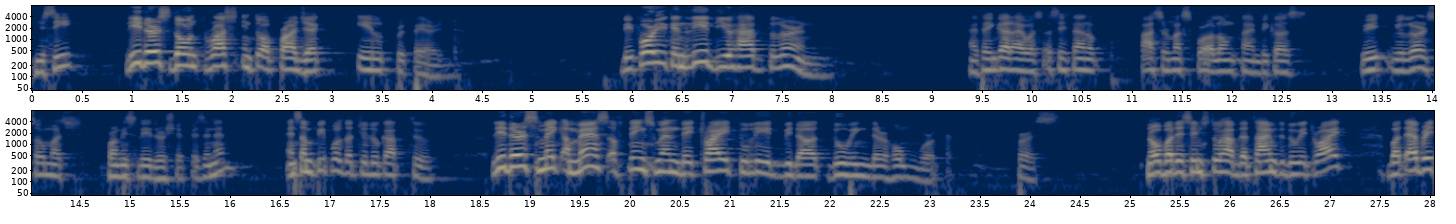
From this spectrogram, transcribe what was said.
You see, leaders don't rush into a project ill prepared. Before you can lead, you have to learn. I thank God I was assistant of Pastor Max for a long time because we, we learn so much from his leadership, isn't it? And some people that you look up to. Leaders make a mess of things when they try to lead without doing their homework first. Nobody seems to have the time to do it right, but, every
